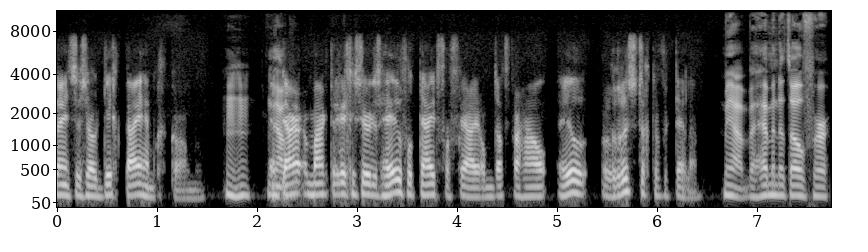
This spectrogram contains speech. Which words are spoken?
zijn ze zo dicht bij hem gekomen. Mm -hmm, ja. En daar maakt de regisseur dus heel veel tijd voor vrij om dat verhaal heel rustig te vertellen. Ja, we hebben het over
